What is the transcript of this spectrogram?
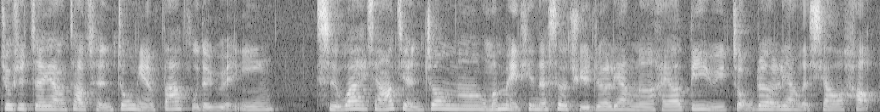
就是这样造成中年发福的原因。此外，想要减重呢，我们每天的摄取热量呢还要低于总热量的消耗。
